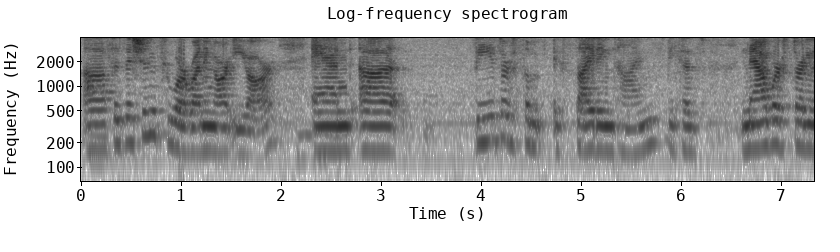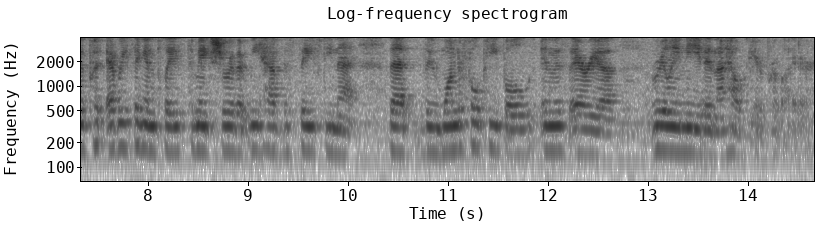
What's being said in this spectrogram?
uh, physicians who are running our ER. And uh, these are some exciting times because now we're starting to put everything in place to make sure that we have the safety net that the wonderful people in this area really need in a healthcare provider.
